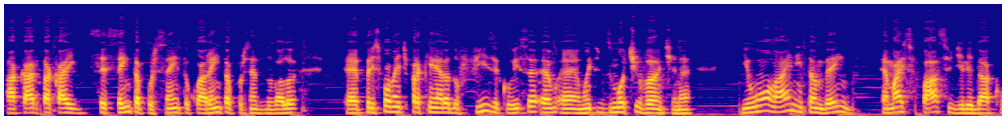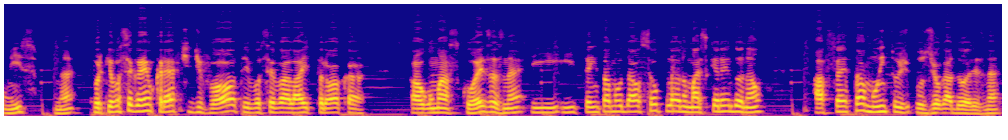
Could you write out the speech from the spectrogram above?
a carta cai 60%, 40% do valor. É, principalmente para quem era do físico, isso é, é, muito desmotivante, né? E o online também é mais fácil de lidar com isso, né? Porque você ganha o craft de volta e você vai lá e troca algumas coisas, né? E, e tenta mudar o seu plano, mas querendo ou não, afeta muito os jogadores, né?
